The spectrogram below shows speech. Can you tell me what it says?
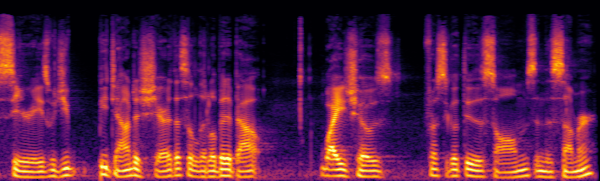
series. Would you be down to share this a little bit about why you chose for us to go through the Psalms in the summer?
